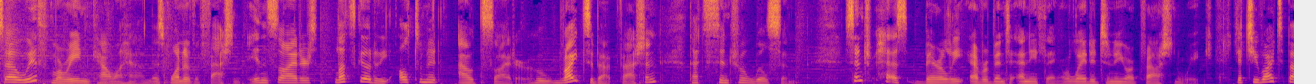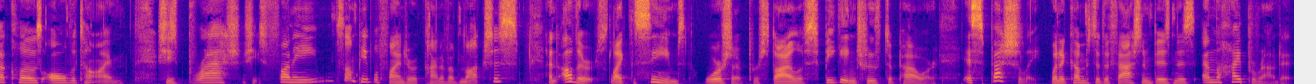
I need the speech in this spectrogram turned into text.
So, with Maureen Callahan as one of the fashion insiders, let's go to the ultimate outsider who writes about fashion. That's Cintra Wilson. Cintra has barely ever been to anything related to New York Fashion Week, yet she writes about clothes all the time. She's brash, she's funny. Some people find her kind of obnoxious, and others, like the Seams, worship her style of speaking truth to power, especially when it comes to the fashion business and the hype around it.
